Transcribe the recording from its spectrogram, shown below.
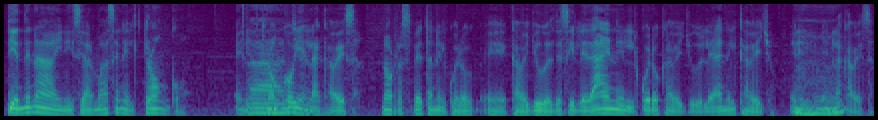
tienden a iniciar más en el tronco en el ah, tronco y en la cabeza. No respetan el cuero eh, cabelludo, es decir, le da en el cuero cabelludo, le da en el cabello, en, la cabeza.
